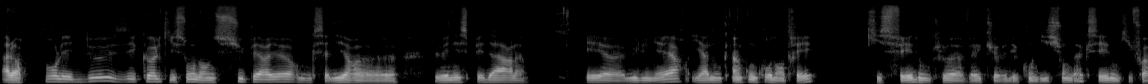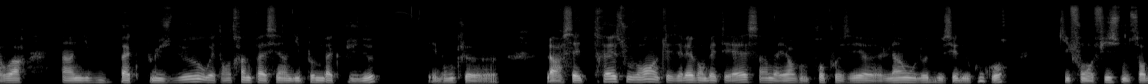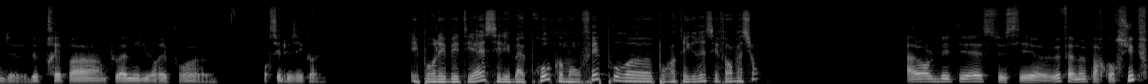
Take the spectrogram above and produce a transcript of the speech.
Alors pour les deux écoles qui sont dans le supérieur, donc c'est-à-dire euh, le NSP d'Arles et euh, Louis Lumière, il y a donc un concours d'entrée qui se fait donc euh, avec des conditions d'accès. Donc il faut avoir un bac plus 2 ou être en train de passer un diplôme bac plus 2. Et donc euh, alors c'est très souvent que les élèves en BTS hein, d'ailleurs vont proposer euh, l'un ou l'autre de ces deux concours qui font office d'une sorte de, de prépa un peu améliorée pour, euh, pour ces deux écoles. Et pour les BTS et les bacs pro, comment on fait pour, euh, pour intégrer ces formations? Alors le BTS, c'est le fameux Parcoursup.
